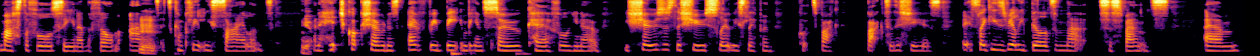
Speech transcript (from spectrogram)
masterful scene in the film, and Mhm. it's completely silent. Yeah. And Hitchcock showing us every beat and being so careful. You know, he shows us the shoes slowly slipping, cuts back back to the shoes. It's like he's really building that suspense. Um,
